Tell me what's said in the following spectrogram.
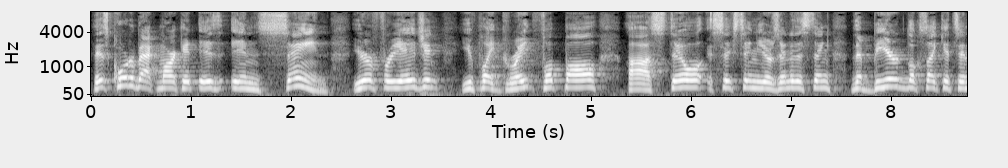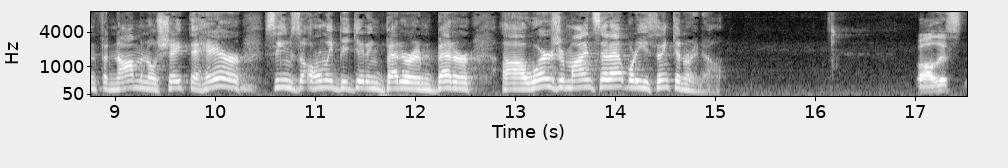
this quarterback market is insane. You're a free agent. You've played great football, uh, still 16 years into this thing. The beard looks like it's in phenomenal shape. The hair seems to only be getting better and better. Uh, where's your mindset at? What are you thinking right now? Well, this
